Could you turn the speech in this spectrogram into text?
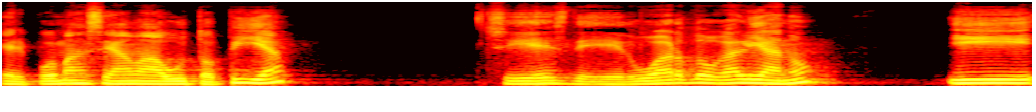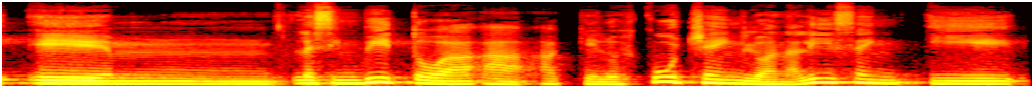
El poema se llama Utopía. Sí, es de Eduardo Galeano. Y em, les invito a, a, que lo escuchen, lo analicen y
